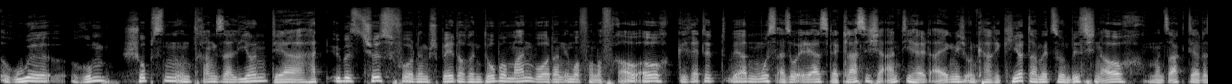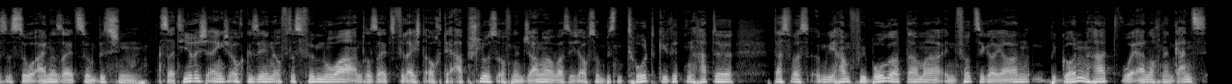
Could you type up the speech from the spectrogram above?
Ruhe rumschubsen und drangsalieren. Der hat übelst Schiss vor einem späteren Dobermann, wo er dann immer von einer Frau auch gerettet werden muss. Also er ist der klassische Antiheld eigentlich und karikiert damit so ein bisschen auch, man sagt ja, das ist so einerseits so ein bisschen satirisch eigentlich auch gesehen auf das Film Noir, andererseits vielleicht auch der Abschluss auf einen Genre, was ich auch so ein bisschen tot geritten hatte. Das, was irgendwie Humphrey Bogart da mal in 40er Jahren begonnen hat, wo er noch einen ganz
